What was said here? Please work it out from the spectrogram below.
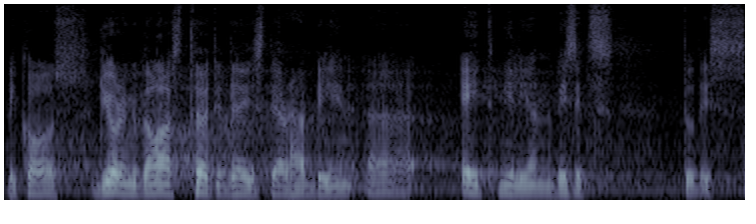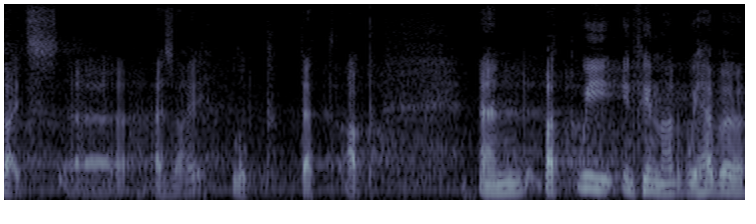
because during the last 30 days there have been uh, 8 million visits to these sites uh, as I looked that up. And, but we in Finland, we have a,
